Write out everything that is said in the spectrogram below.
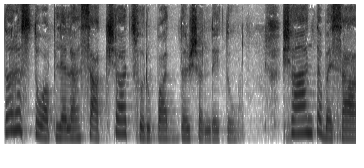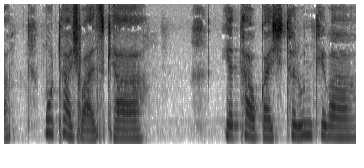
तरच तो आपल्याला साक्षात स्वरूपात दर्शन देतो. शांत बसा मोठा श्वास घ्या. यथावकाश ठरून ठेवा.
